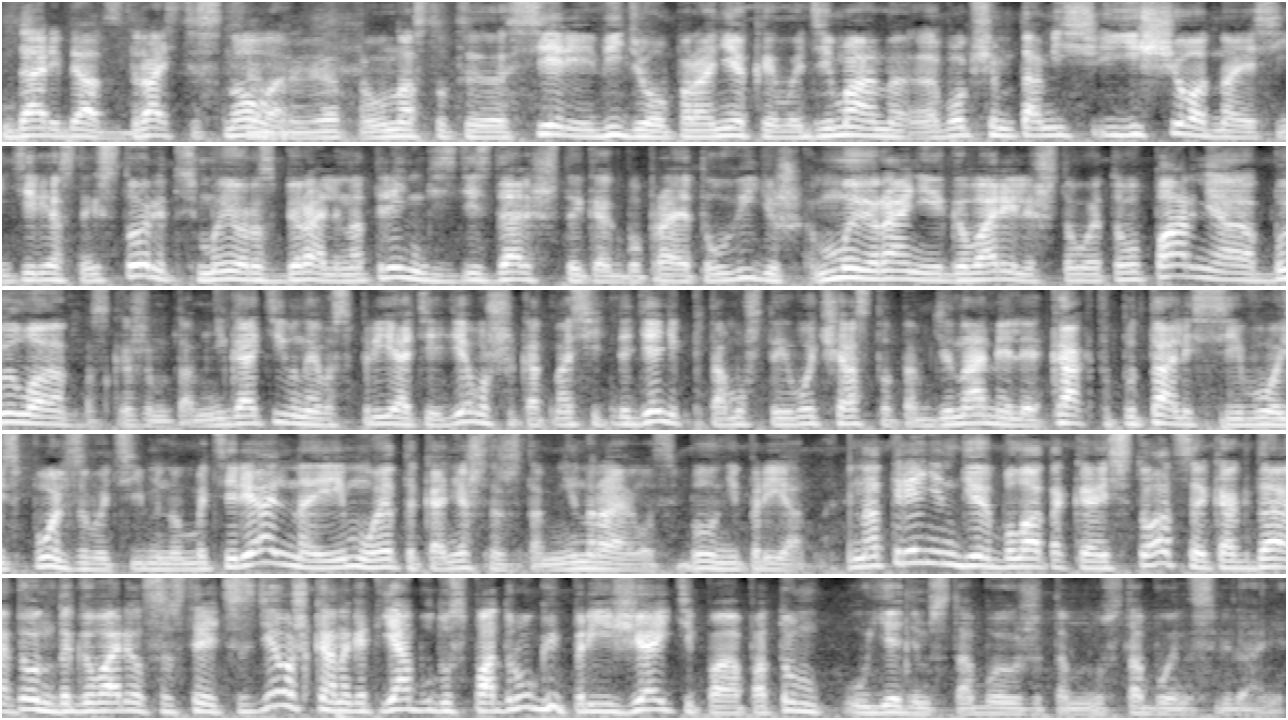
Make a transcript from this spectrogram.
Да, ребят, здрасте снова. Всем привет. У нас тут э, серия видео про некоего Димана. В общем, там ещ- еще одна есть интересная история. То есть мы ее разбирали на тренинге. Здесь дальше ты как бы про это увидишь. Мы ранее говорили, что у этого парня было, скажем, там негативное восприятие девушек относительно денег, потому что его часто там динамили, как-то пытались его использовать именно материально, и ему это, конечно же, там не нравилось, было неприятно. На тренинге была такая ситуация, когда он договорился встретиться с девушкой, она говорит, я буду с подругой, приезжай, типа, а потом уедем с тобой уже там, ну, с тобой на свидание.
